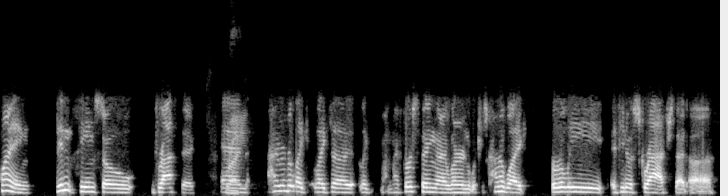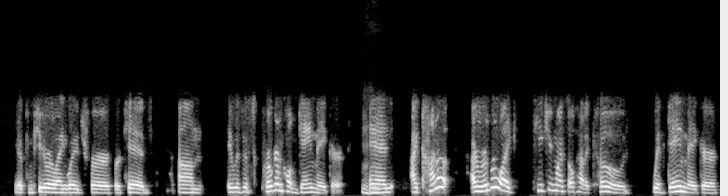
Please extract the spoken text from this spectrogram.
playing didn't seem so drastic. And right. I remember like like the like my first thing that I learned, which was kind of like early, if you know Scratch, that uh, you know, computer language for for kids. Um, it was this program called Game Maker, mm-hmm. and I kind of I remember like teaching myself how to code with Game Maker,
